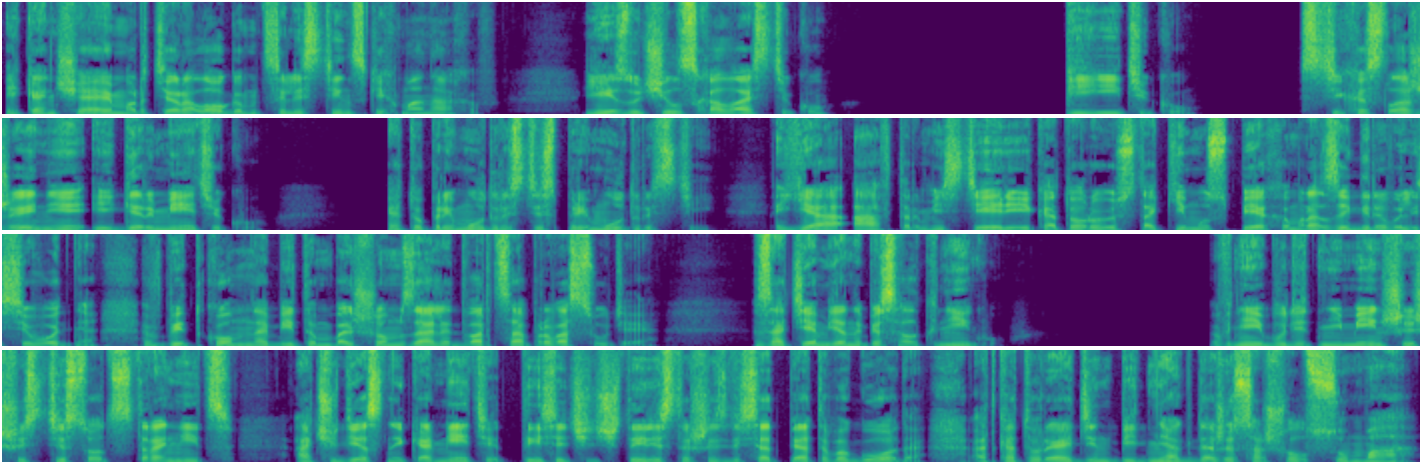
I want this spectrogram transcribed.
и кончая мартирологом целестинских монахов. Я изучил схоластику, пиитику, стихосложение и герметику, эту премудрость из премудростей. Я автор мистерии, которую с таким успехом разыгрывали сегодня в битком набитом большом зале Дворца правосудия. Затем я написал книгу. В ней будет не меньше 600 страниц о чудесной комете 1465 года, от которой один бедняк даже сошел с ума.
